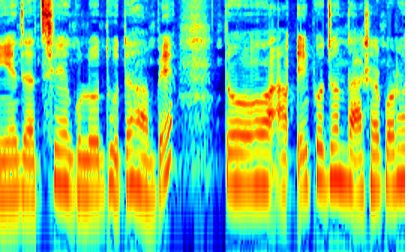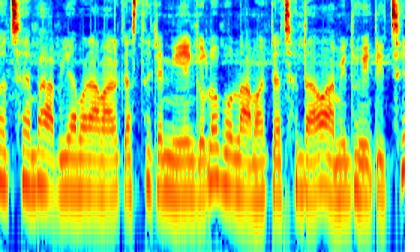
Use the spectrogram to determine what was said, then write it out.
নিয়ে যাচ্ছি, এগুলো ধুতে হবে। তো এই পর্যন্ত আসার পর হচ্ছে ভাবি আবার আমার কাছ থেকে নিয়ে গেলো বলো আমার কাছে দাও, আমি ধুয়ে দিচ্ছি।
